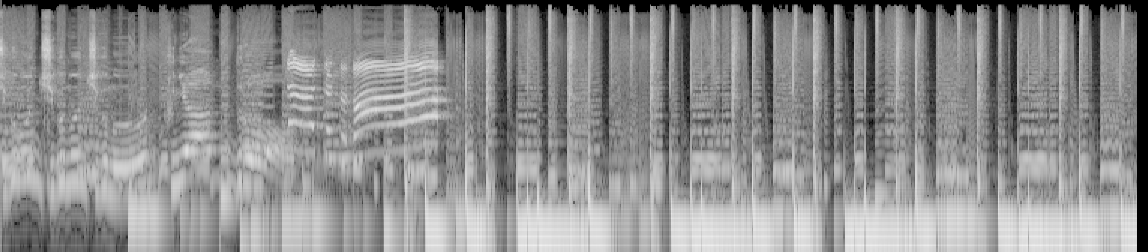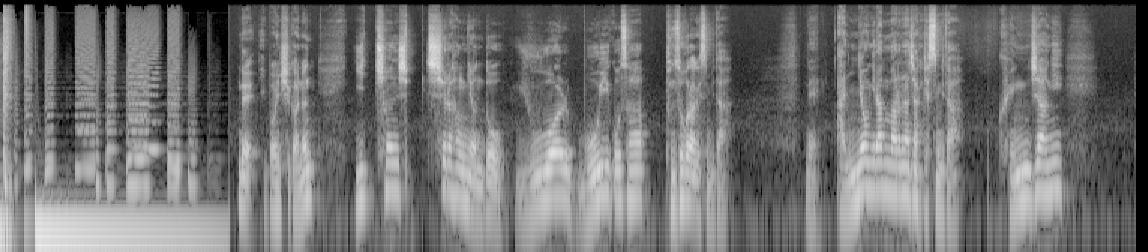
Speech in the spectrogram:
지금은 지금은 지금은 그냥 들어. 네, 이번 시간은 2017학년도 6월 모의고사 분석을 하겠습니다. 네, 안녕이란 말은 하지 않겠습니다. 굉장히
